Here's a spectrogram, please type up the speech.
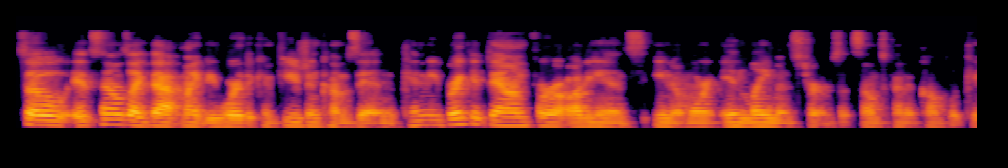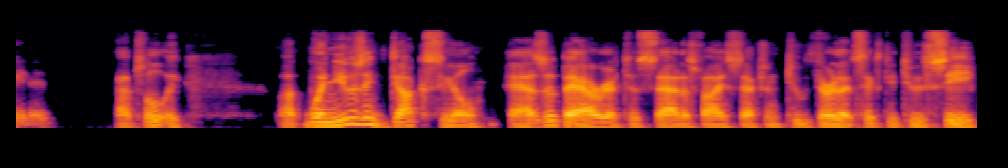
So it sounds like that might be where the confusion comes in. Can you break it down for our audience, you know, more in layman's terms? It sounds kind of complicated. Absolutely. Uh, when using duct seal as a barrier to satisfy section 230.62C,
